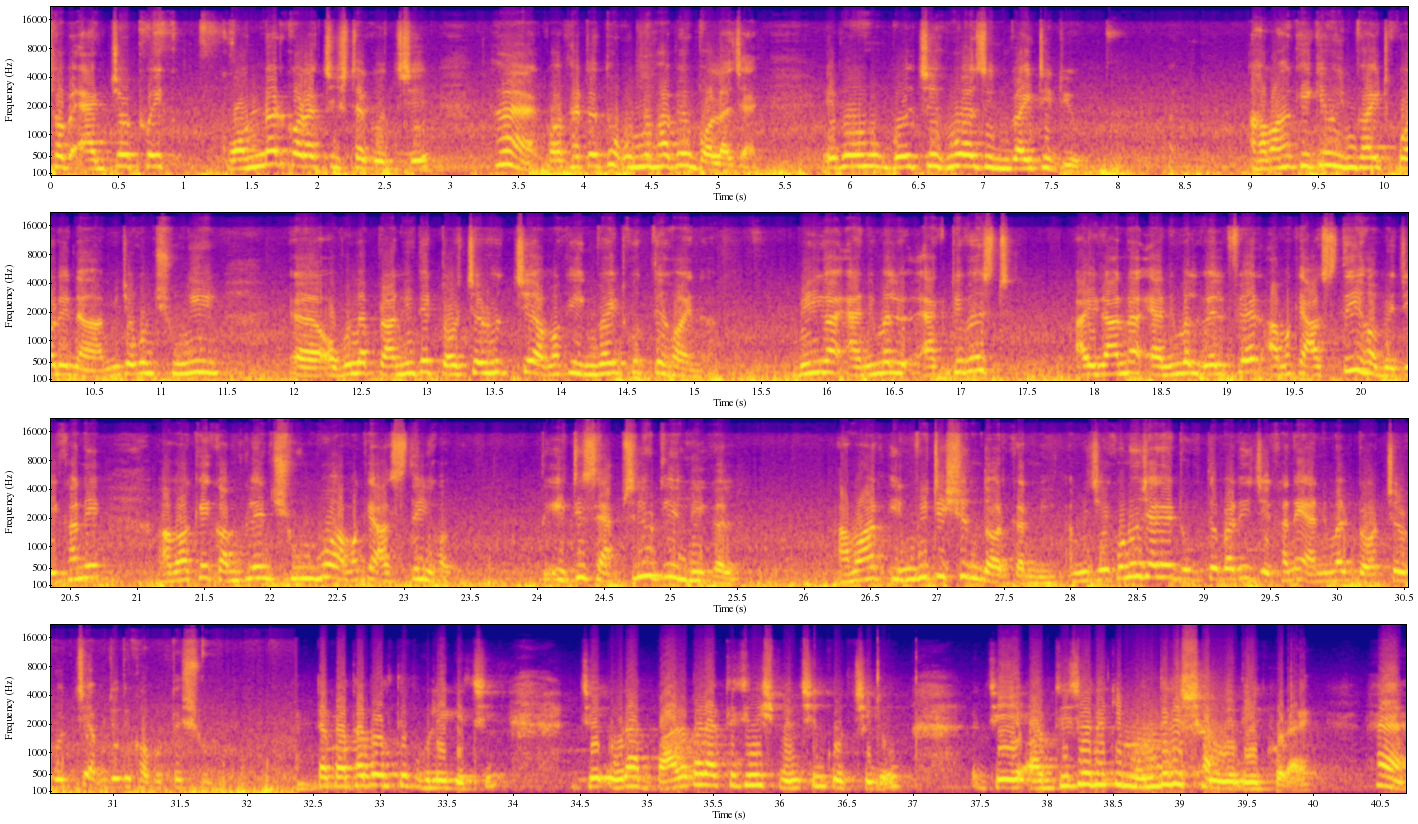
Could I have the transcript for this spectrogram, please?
সব একজোট হয়ে কর্নার করার চেষ্টা করছে হ্যাঁ কথাটা তো অন্যভাবেও বলা যায়। এবং বলছে হু হাজ ইনভাইটেড ইউ আমাকে কেউ ইনভাইট করে না। আমি যখন শুনি অবলা প্রাণীদের টর্চার হচ্ছে, আমাকে ইনভাইট করতে হয় না। Being a animal activist I run a animal welfare আমাকে আসতেই হবে। যেখানে আমাকে কমপ্লেন শুনব, আমাকে আসতেই হবে। তো ইট ইজ অ্যাবসলিউটলি লিগাল আমার ইনভিটেশন দরকার নেই। আমি যে কোনো জায়গায় ঢুকতে পারি, যেখানে অ্যানিমাল টর্চার হচ্ছে, আমি যদি খবরটা শুনি। একটা কথা বলতে ভুলে গেছি, যে ওরা বারবার একটা জিনিস মেনশন করছিল, যে অদ্রিজা নাকি মন্দিরের সামনে দিয়ে ঘোরায়। হ্যাঁ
